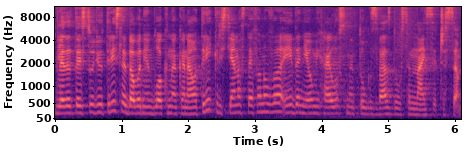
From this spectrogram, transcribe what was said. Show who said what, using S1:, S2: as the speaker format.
S1: Гледате Студио 3, следобедният блок на канал 3. Кристияна Стефанова и Даниел Михайлов сме тук с вас до 18 часа.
